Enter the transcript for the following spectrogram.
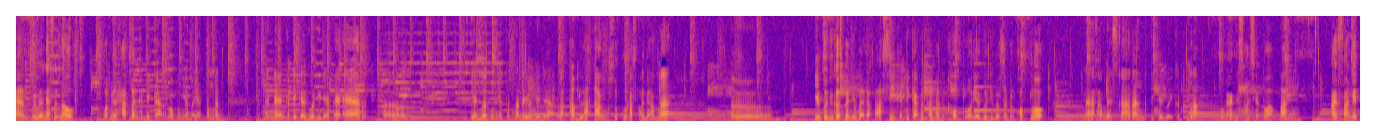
And we will never know what will happen ketika lo punya banyak teman. And then ketika gue di DPR um, ya gue punya teman dari beda latar belakang suku ras agama uh, ya gue juga harus belajar beradaptasi. Ketika mereka dapat koplo ya gue juga harus koplo. Nah sampai sekarang ketika gue ikut klub organisasi atau apa I find it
